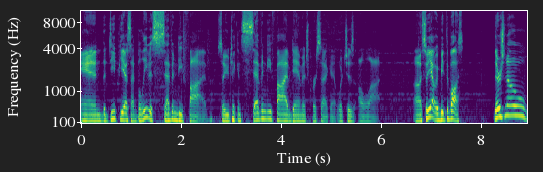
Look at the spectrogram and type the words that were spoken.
and the DPS I believe is 75. So you're taking 75 damage per second, which is a lot. Uh, so yeah, we beat the boss. There's no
